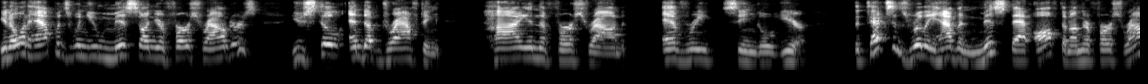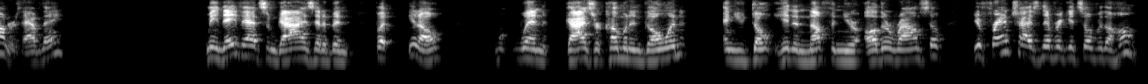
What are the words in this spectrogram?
You know what happens when you miss on your first rounders? You still end up drafting high in the first round every single year. The Texans really haven't missed that often on their first rounders, have they? I mean, they've had some guys that have been, but you know, when guys are coming and going and you don't hit enough in your other round stuff, your franchise never gets over the hump.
